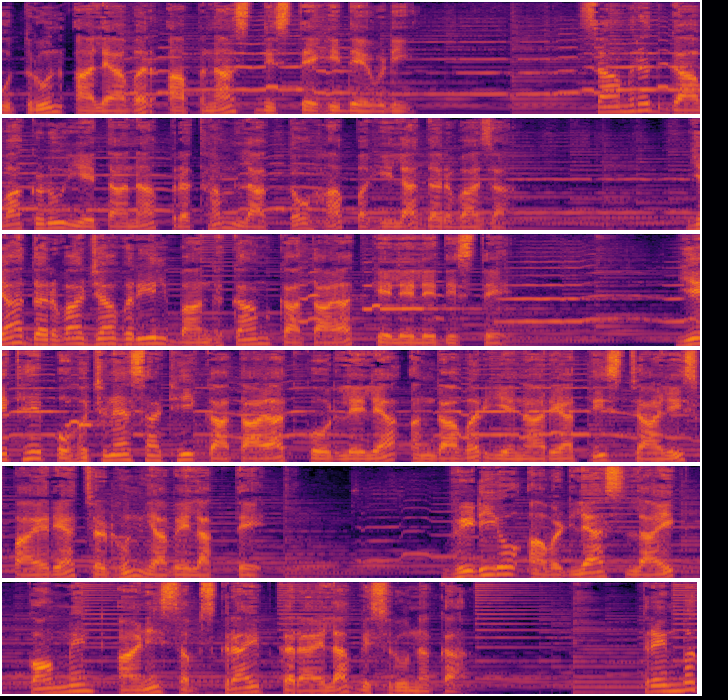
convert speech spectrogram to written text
उतरून आल्यावर आपणास दिसते ही देवडी. साम्रत गावाकडून येताना प्रथम लागतो हा पहिला दरवाजा. या दरवाजावरील बांधकाम काताळात केलेले दिसते. येथे पोहोचण्यासाठी काताळात कोरलेल्या अंगावर येणाऱ्या तीस चाळीस पायऱ्या चढून यावे लागते. व्हिडिओ आवडल्यास लाईक कॉमेंट आणि सबस्क्राईब करायला विसरू नका. त्र्यंबक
